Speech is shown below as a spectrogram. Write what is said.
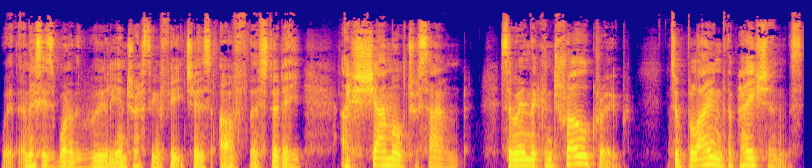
with, and this is one of the really interesting features of the study, a sham ultrasound. So in the control group, to blind the patients,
